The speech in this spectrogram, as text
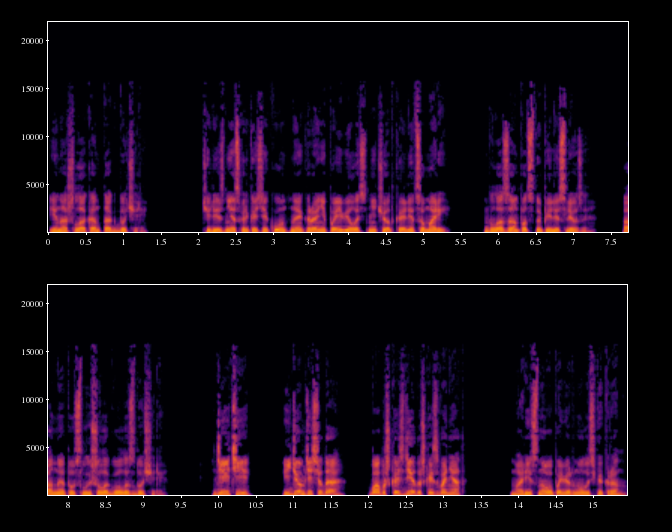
и нашла контакт дочери. Через несколько секунд на экране появилось нечеткое лицо Мари. Глазам подступили слезы. Аннет услышала голос дочери. «Дети, идемте сюда! Бабушка с дедушкой звонят!» Мари снова повернулась к экрану.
